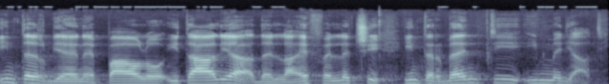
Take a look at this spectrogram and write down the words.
interviene Paolo Italia della FLC, interventi immediati.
